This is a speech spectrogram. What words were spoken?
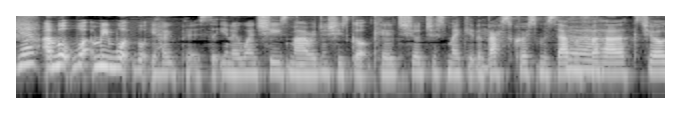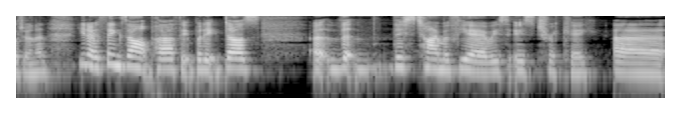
Yeah. and what, what I mean what what you hope is that you know when she's married and she's got kids she'll just make it the best Christmas ever for her children and you know things aren't perfect but it does uh, th- this time of year is is tricky. Uh,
